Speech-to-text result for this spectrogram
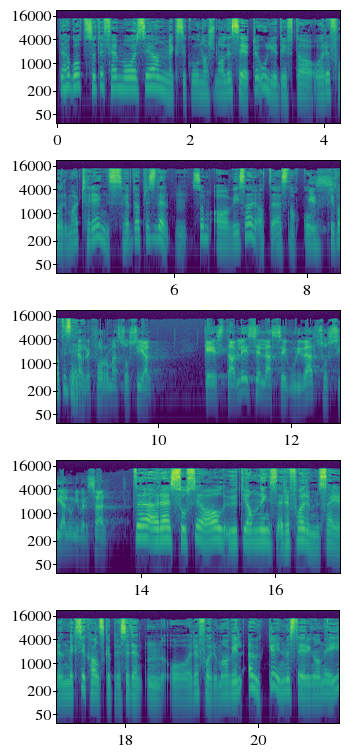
Det har gått 75 år siden Mexico nasjonaliserte oljedrifta, og reformer trengs, hevder presidenten, som avviser at det er snakk om privatisering. Dette er ei sosial utjamningsreform, sier den meksikanske presidenten, og reforma vil øke investeringene i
